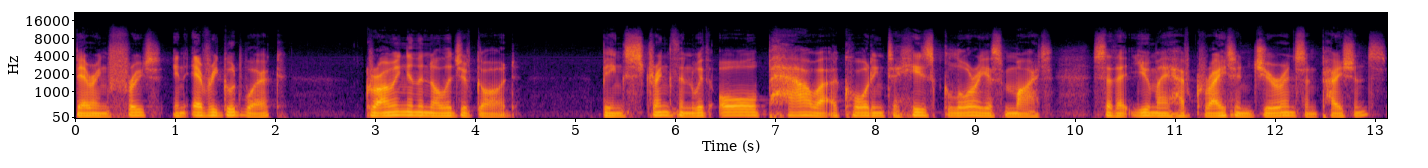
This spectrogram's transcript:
bearing fruit in every good work, growing in the knowledge of God, being strengthened with all power according to his glorious might, so that you may have great endurance and patience,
